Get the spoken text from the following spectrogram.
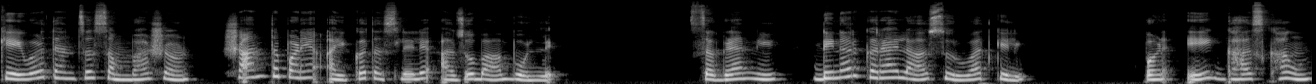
केवळ त्यांचं संभाषण शांतपणे ऐकत असलेले आजोबा बोलले. सगळ्यांनी डिनर करायला सुरुवात केली. पण एक घास खाऊन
